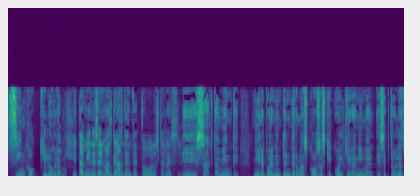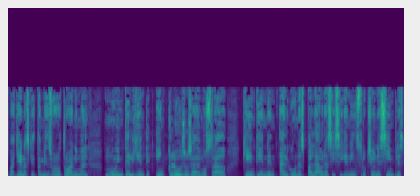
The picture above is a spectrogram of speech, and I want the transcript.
5 kilogramos. Y también es el más grande entre todos los terrestres. Exactamente. Mire, pueden entender más cosas que cualquier animal, excepto las ballenas, que también son otro animal muy inteligente. Incluso se ha demostrado que entienden algunas palabras y siguen instrucciones simples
